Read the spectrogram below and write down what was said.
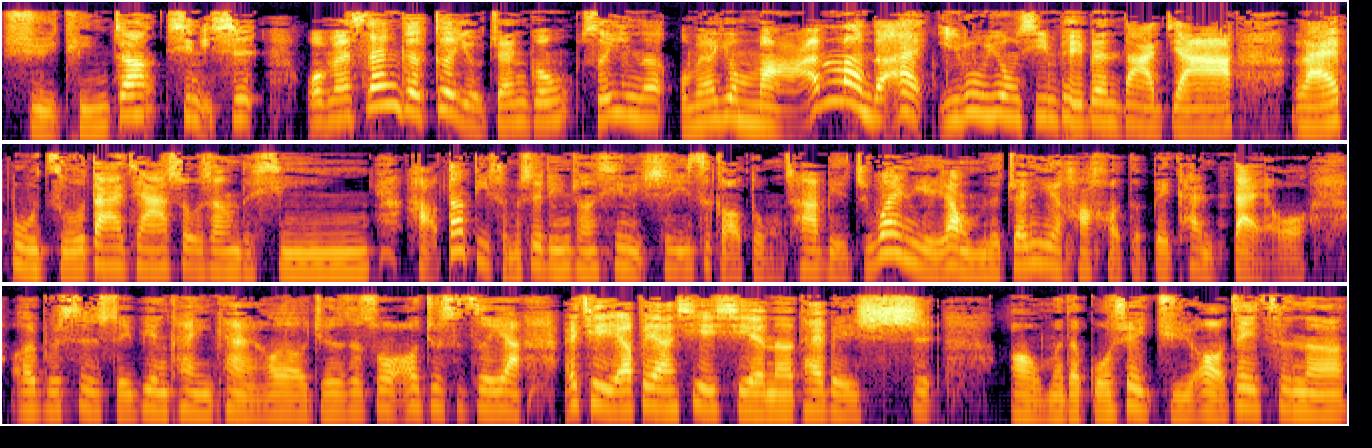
许廷章心理师，我们三个各有专攻，所以呢，我们要用满满的爱，一路用心陪伴大家，来补足大家受伤的心。好，到底什么是临床心理师？一次搞懂差别之外，也让我们的专业好好的被看待哦，而不是随便看一看，哦，觉得说哦就是这样，而且也要非常谢谢呢台北市。哦，我们的国税局哦，这一次呢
